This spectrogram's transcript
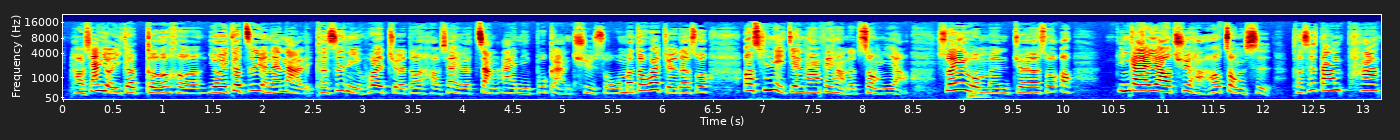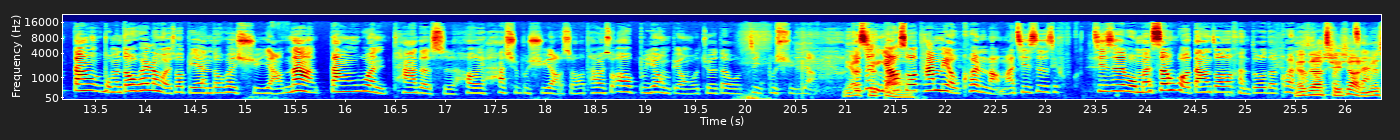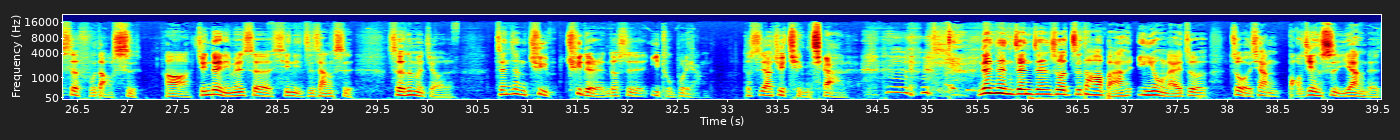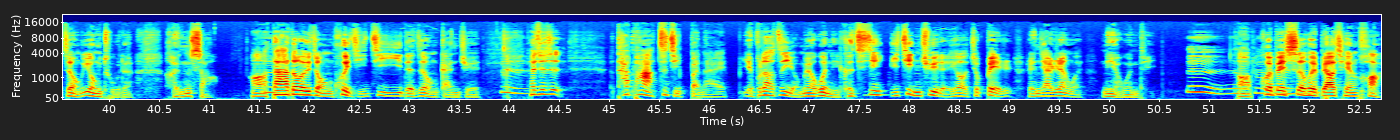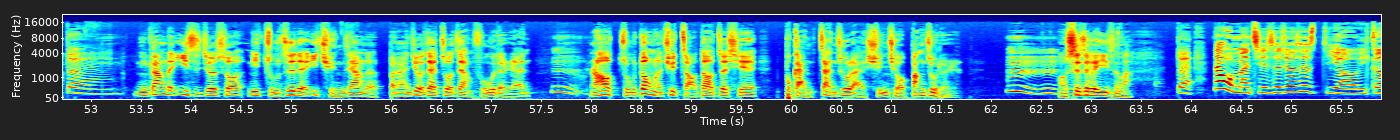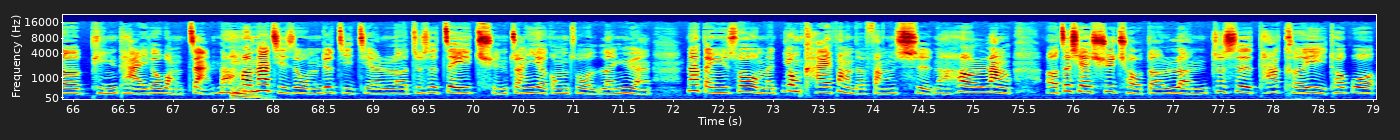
好像有一个隔阂，有一个资源在那里，可是你会觉得好像有个障碍，你不敢去说。我们都会觉得说，哦，心理健康非常的重要，所以我们觉得说，哦，应该要去好好重视。可是当他当我们都会认为说别人都会需要，那当问他的时候，他需不需要的时候，他会说，哦，不用不用，我觉得我自己不需要。可是你要说他没有困扰吗？其实其实我们生活当中很多的困扰，你要知道学校里面是辅导室。啊，军队里面设心理智商室设那么久了，真正去去的人都是意图不良的，都是要去请假的。认认真真说知道要把它运用来做做像保健室一样的这种用途的很少啊。大家都有一种汇集记忆的这种感觉。嗯，他就是他怕自己本来也不知道自己有没有问题，可是进一进去了以后就被人家认为你有问题。嗯，啊，会被社会标签化。对，你刚刚的意思就是说，你组织的一群这样的本来就有在做这样服务的人，嗯，然后主动的去找到这些不敢站出来寻求帮助的人，嗯嗯，哦，是这个意思吗？对，那我们其实就是有一个平台，一个网站，然后那其实我们就集结了，就是这一群专业工作人员，那等于说我们用开放的方式，然后让呃这些需求的人，就是他可以透过。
